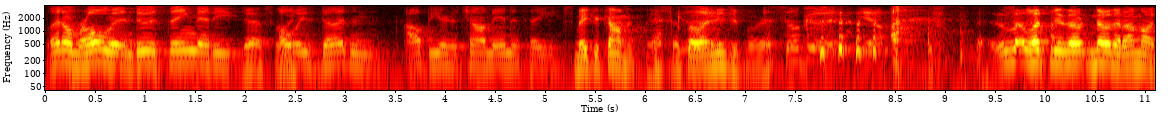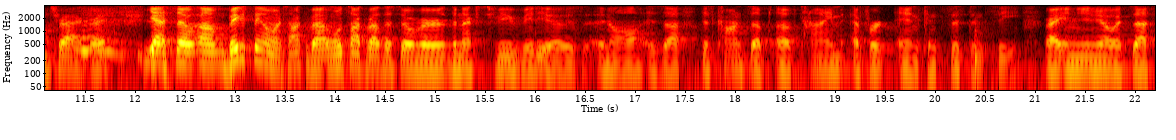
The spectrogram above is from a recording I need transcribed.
let him roll it and do his thing that he Yeah, always does, and I'll be here to chime in and say Just make your comments, man. That's That's, all I need you for. that's so good. lets me know that I'm on track, right? yeah. So, um, biggest thing I want to talk about, and we'll talk about this over the next few videos and all, is uh, this concept of time, effort, and consistency, right? And you know, it's uh,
